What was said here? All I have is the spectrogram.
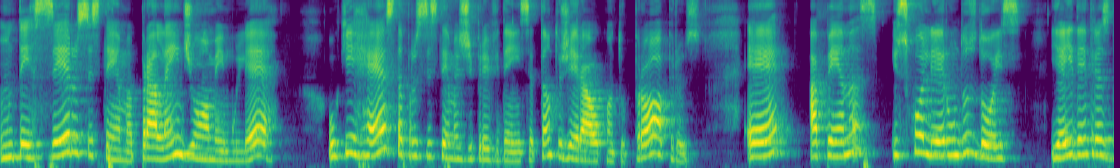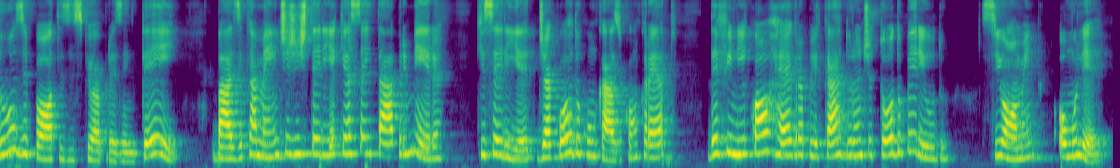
um terceiro sistema para além de homem e mulher, o que resta para os sistemas de previdência, tanto geral quanto próprios, é apenas escolher um dos dois. E aí, dentre as duas hipóteses que eu apresentei, basicamente a gente teria que aceitar a primeira, que seria, de acordo com o caso concreto, definir qual regra aplicar durante todo o período, se homem ou mulher.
